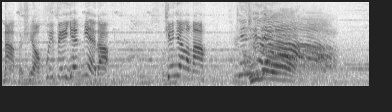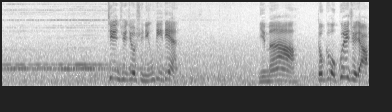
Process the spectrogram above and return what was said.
那可是要灰飞烟灭的，听见了吗？听听见了。进去就是凝碧殿，你们啊，都给我规矩点儿。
